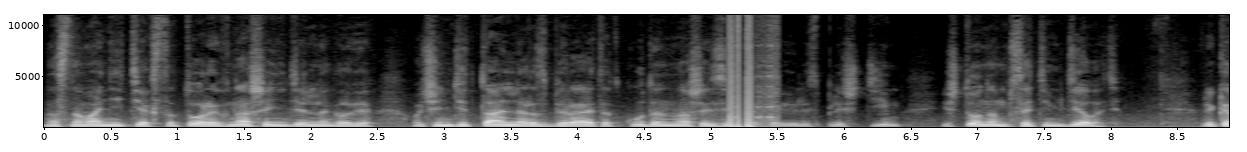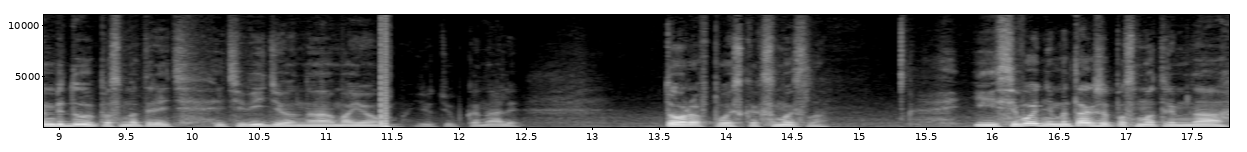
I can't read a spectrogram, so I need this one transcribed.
на основании текста Торы в нашей недельной главе очень детально разбирает, откуда на нашей земле появились плештим и что нам с этим делать. Рекомендую посмотреть эти видео на моем YouTube-канале Тора в поисках смысла. И сегодня мы также посмотрим на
